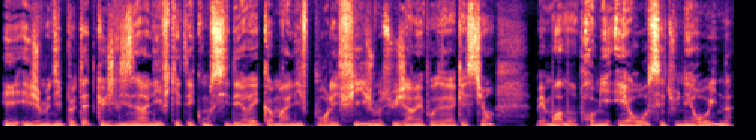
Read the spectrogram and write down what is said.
et, et, je me dis peut-être que je lisais un livre qui était considéré comme un livre pour les filles. Je me suis jamais posé la question. Mais moi, mon premier héros, c'est une héroïne.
